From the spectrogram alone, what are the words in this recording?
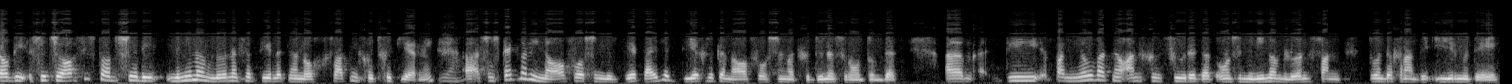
Wel die situasie staan so die minimumloon is natuurlik nou nog glad nie goedgekeur nie. Ja. Uh, as ons kyk na die navorsing, dis dit baie deeglike navorsing wat gedoen is rondom dit. Ehm um, die paneel wat nou aangevoer het dat ons 'n minimumloon van R20 per uur moet hê,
